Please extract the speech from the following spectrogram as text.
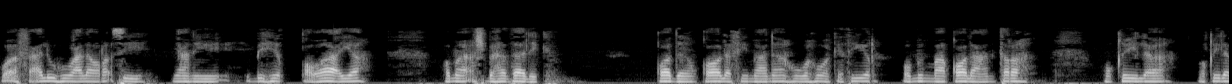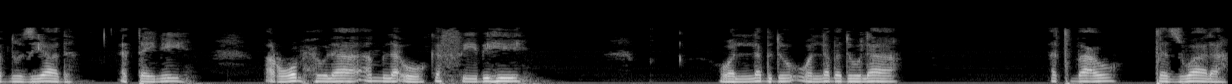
وأفعله على رأسي يعني به الطواعية وما أشبه ذلك. قد قال في معناه وهو كثير ومما قال عن تره وقيل, وقيل ابن زياد التيمي الرمح لا أملأ كفي به واللبد, واللبد لا أتبع تزواله.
